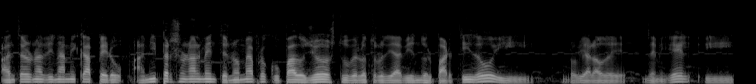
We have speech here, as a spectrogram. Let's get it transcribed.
antes era una dinámica, pero a mí personalmente no me ha preocupado. Yo estuve el otro día viendo el partido y lo vi al lado de, Miguel y,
